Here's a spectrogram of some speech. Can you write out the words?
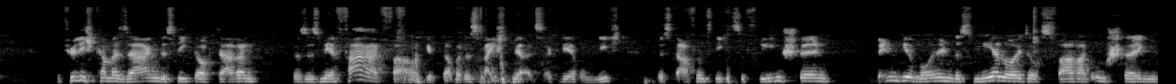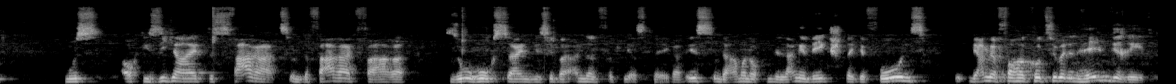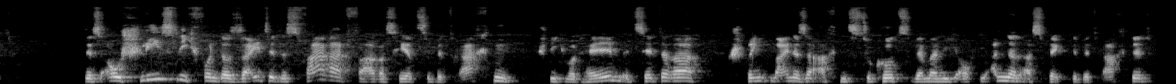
Natürlich kann man sagen, das liegt auch daran, dass es mehr Fahrradfahrer gibt, aber das reicht mir als Erklärung nicht. Das darf uns nicht zufriedenstellen. Wenn wir wollen, dass mehr Leute aufs Fahrrad umsteigen, muss auch die Sicherheit des Fahrrads und der Fahrradfahrer so hoch sein, wie sie bei anderen Verkehrsträgern ist. Und da haben wir noch eine lange Wegstrecke vor uns. Wir haben ja vorher kurz über den Helm geredet. Das ausschließlich von der Seite des Fahrradfahrers her zu betrachten, Stichwort Helm etc., springt meines Erachtens zu kurz, wenn man nicht auch die anderen Aspekte betrachtet.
